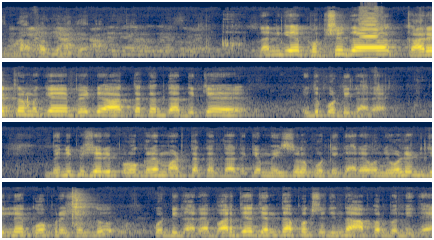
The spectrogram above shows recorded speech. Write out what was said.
ನಿಮ್ಗೆ ಆಫರ್ ಬಂದಿದೆ ಅಂತ. ನನಗೆ ಪಕ್ಷದ ಕಾರ್ಯಕ್ರಮಕ್ಕೆ ಭೇಟಿ ಆಗ್ತಕ್ಕಂಥದ್ದಕ್ಕೆ ಇದು ಕೊಟ್ಟಿದ್ದಾರೆ. ಬೆನಿಫಿಷರಿ ಪ್ರೋಗ್ರಾಮ್ ಮಾಡ್ತಕ್ಕಂಥದ್ದಕ್ಕೆ ಮೈಸೂರು ಕೊಟ್ಟಿದ್ದಾರೆ. ಒಂದು ಏಳೆಂಟು ಜಿಲ್ಲೆ ಕೋಪ್ರೇಷನ್ದು ಕೊಟ್ಟಿದ್ದಾರೆ. ಭಾರತೀಯ ಜನತಾ ಪಕ್ಷದಿಂದ ಆಫರ್ ಬಂದಿದೆ.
